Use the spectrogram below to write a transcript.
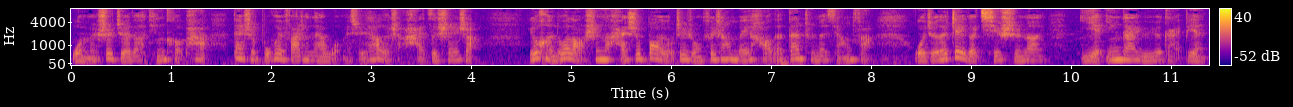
我们是觉得挺可怕，但是不会发生在我们学校的孩子身上。有很多老师呢，还是抱有这种非常美好的、单纯的想法。我觉得这个其实呢，也应该予以改变。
